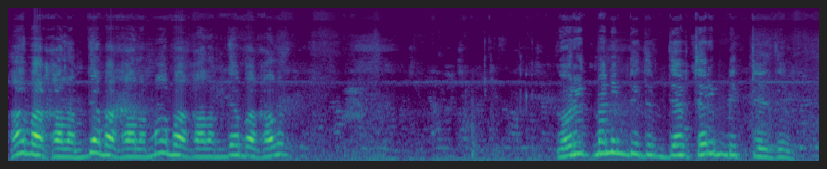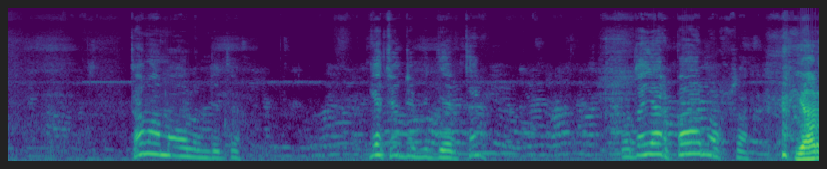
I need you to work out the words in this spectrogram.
Ha bakalım, de bakalım, ha bakalım, de bakalım. Öğretmenim dedim, defterim bitti dedim. Tamam oğlum dedi. Getirdi bir defter. O da yarpağı noksan. Yar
